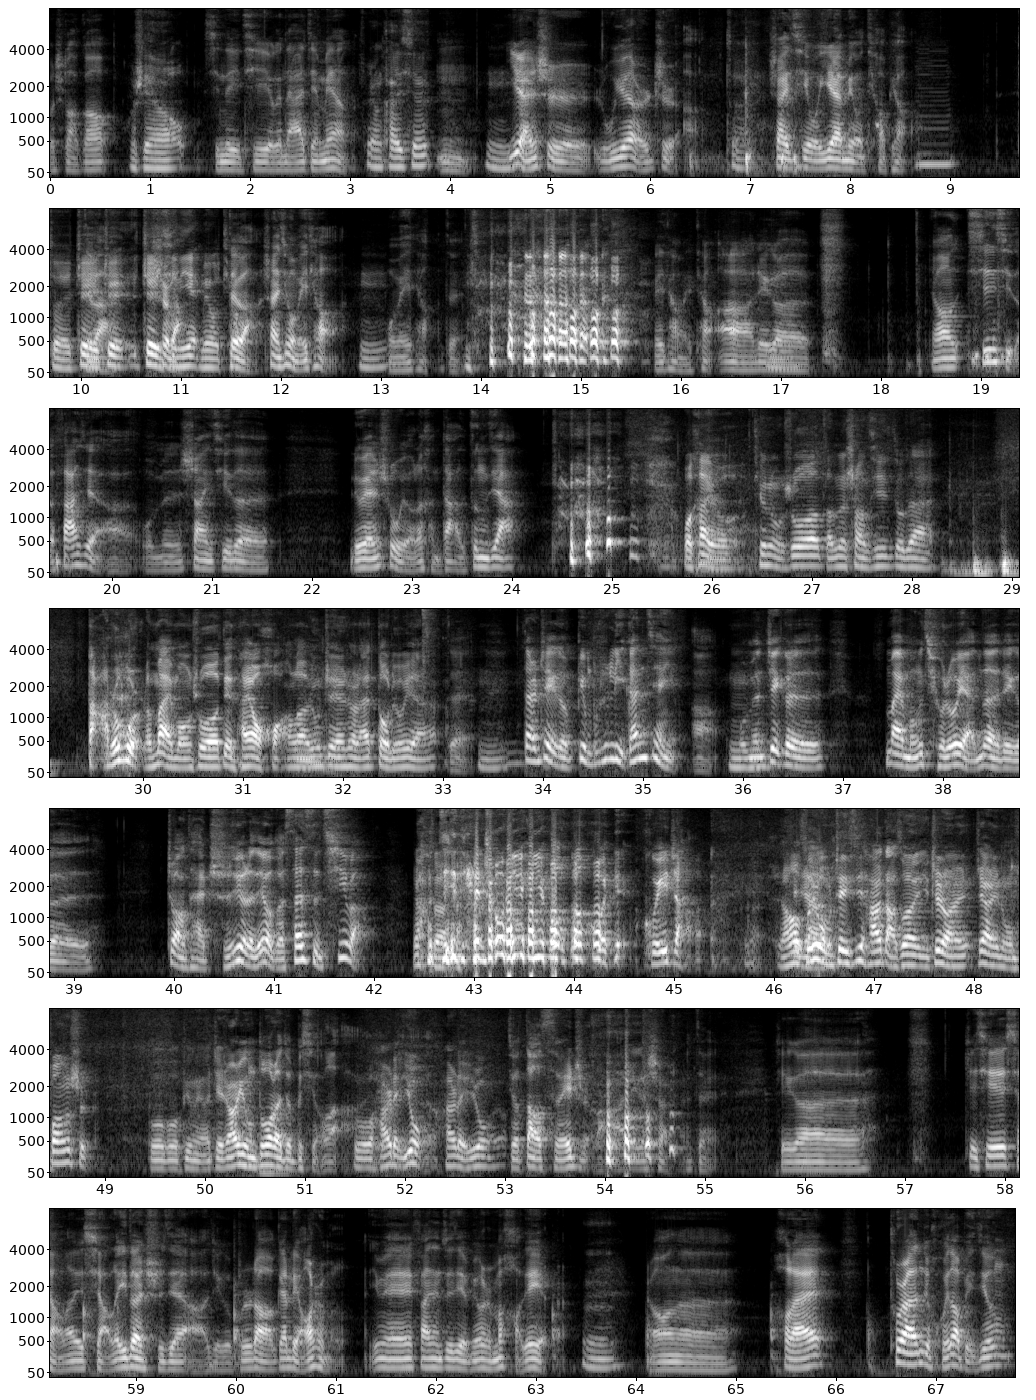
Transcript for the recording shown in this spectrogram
我是老高。我是烟偶，新的一期又跟大家见面了，非常开心。嗯嗯依然是如约而至啊。对上一期我依然没有跳票，对，这这这是你也没有跳，对？吧？上一期我没跳啊，嗯我没跳，对，没跳没跳啊，这个，然后欣喜的发现啊，我们上一期的留言数有了很大的增加，我看有听众说，咱们上期就在打着滚儿的卖萌，说电台要黄了，用这件事来逗留言。对，嗯但是这个并不是立竿见影啊，我们这个卖萌求留言的这个状态持续了得有个三四期吧，然后今天终于有了回回涨。然后，所以我们这期还是打算以这样这样一种方式，不不，并没有，这招用多了就不行了啊。我还是得用，还是得用。就到此为止了啊，这个事儿。对，这个这期想了想了一段时间啊，这个不知道该聊什么了，因为发现最近也没有什么好电影。嗯然后呢，后来突然就回到北京，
